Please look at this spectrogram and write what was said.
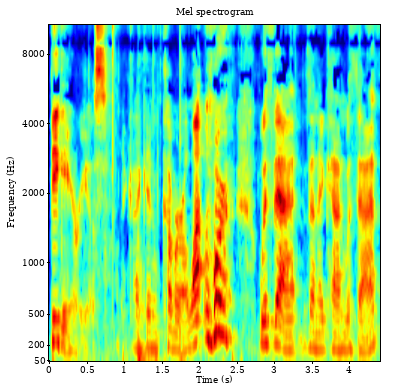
big areas. Like I can cover a lot more with that than I can with that.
